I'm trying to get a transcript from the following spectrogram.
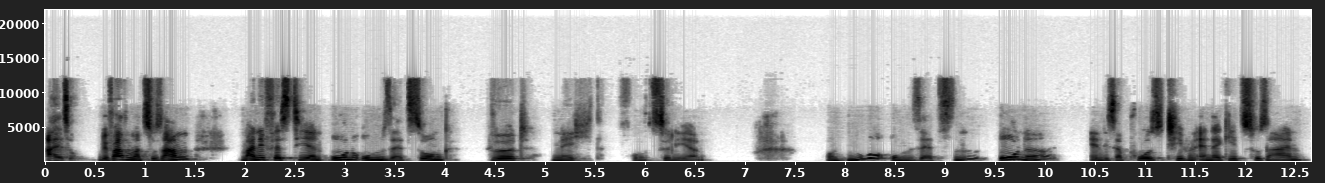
Also, wir fassen mal zusammen. Manifestieren ohne Umsetzung wird nicht funktionieren. Und nur umsetzen, ohne in dieser positiven Energie zu sein,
